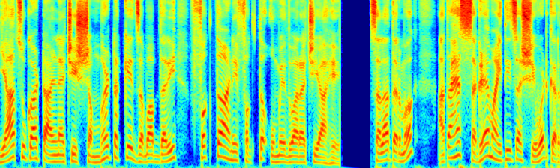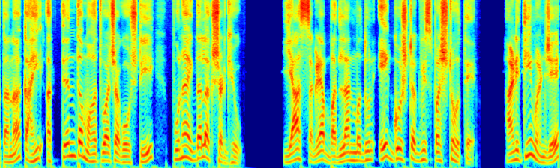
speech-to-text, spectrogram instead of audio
या चुका टाळण्याची शंभर टक्के जबाबदारी फक्त आणि फक्त उमेदवाराची आहे. चला तर मग आता ह्या सगळ्या माहितीचा शेवट करताना काही अत्यंत महत्त्वाच्या गोष्टी पुन्हा एकदा लक्षात घेऊ. या सगळ्या बदलांमधून एक गोष्ट अगदी स्पष्ट होते. आणि ती म्हणजे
